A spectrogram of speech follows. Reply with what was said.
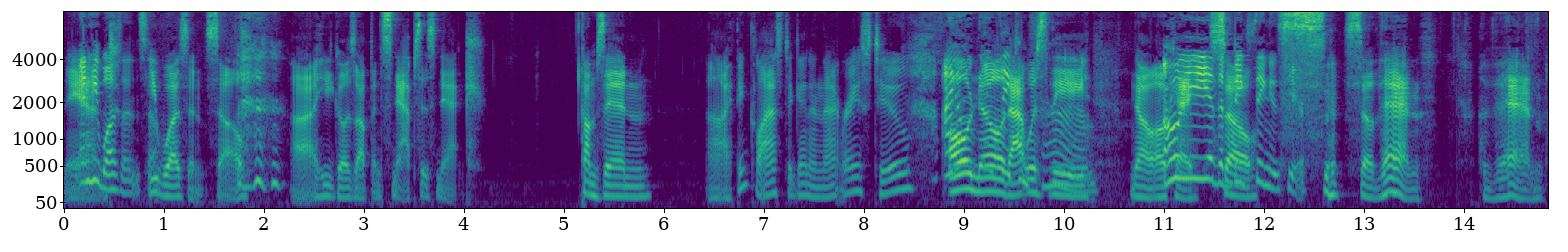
And, he wasn't, so. He wasn't. So uh, he goes up and snaps his neck. Comes in, uh, I think last again in that race too. Oh no, that was the no. Oh, Okay, yeah, yeah, the so- big thing is here. So, so then, then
